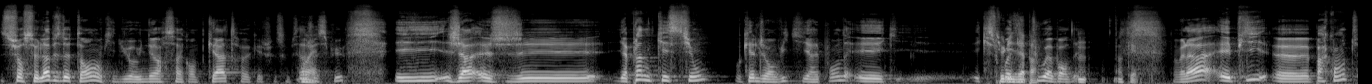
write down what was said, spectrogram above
Sur ce laps de temps, donc qui dure 1h54, euh, quelque chose comme ça, Ouais. je sais plus. Et j'a- j'ai, il y a plein de questions auxquelles j'ai envie qu'ils répondent et qui, qui sont pas du pas. tout abordées. Mm. Voilà. Et puis, euh, par contre,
